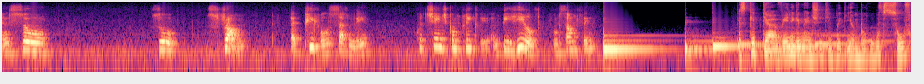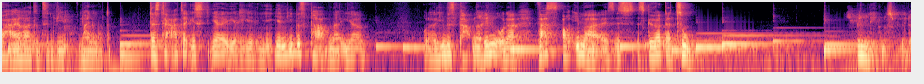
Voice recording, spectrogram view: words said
and so, so strong that people suddenly could change completely and be healed from something. Es gibt ja wenige Menschen, die mit ihrem Beruf so verheiratet sind wie meine Mutter. Das Theater ist ihr, ihr, ihr, ihr Liebespartner, ihr oder Liebespartnerin oder was auch immer. Es, ist, es gehört dazu. Ich bin lebensmüde,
